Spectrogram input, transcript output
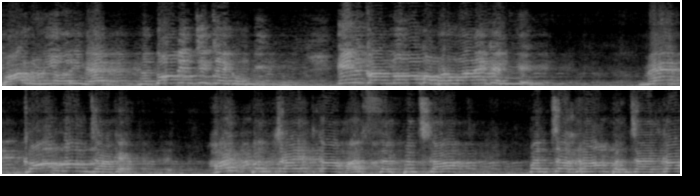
वार घनी हो रही है, मैं दो तीन चीज़ें कहूँगी। इन कानूनों को बढ़वाने के लिए मैं गाँव गाँव जाकर हर पंचायत का, हर सरपंच का पंचा ग्राम पंचायत का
